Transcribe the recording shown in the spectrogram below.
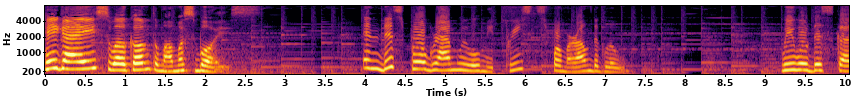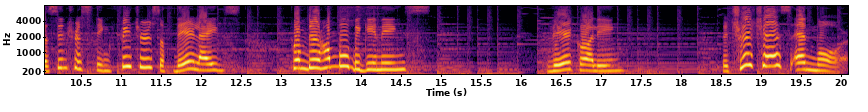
guys! Welcome to Mama's Boys. In this program, we will meet priests from around the globe. We will discuss interesting features of their lives from their humble beginnings, their calling, the churches, and more.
